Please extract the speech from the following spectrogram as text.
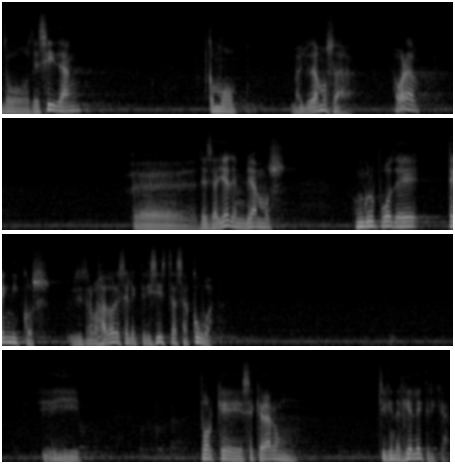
lo decidan, como ayudamos a... Ahora, eh, desde ayer enviamos un grupo de técnicos de trabajadores electricistas a Cuba. Porque se quedaron sin energía eléctrica.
